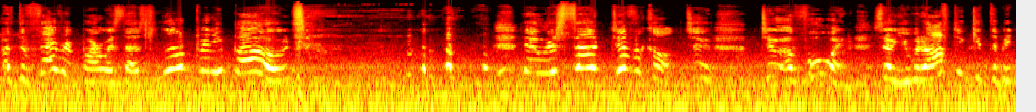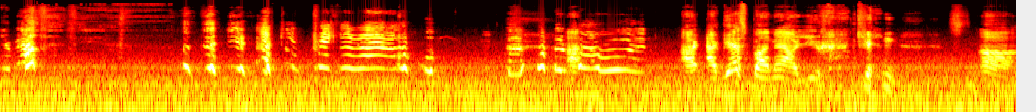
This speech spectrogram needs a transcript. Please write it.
But the favorite part was those little bitty bones they were so difficult to to avoid. So you would often get them in your mouth. then you to pick them out. I, I, I, guess by now you can uh,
